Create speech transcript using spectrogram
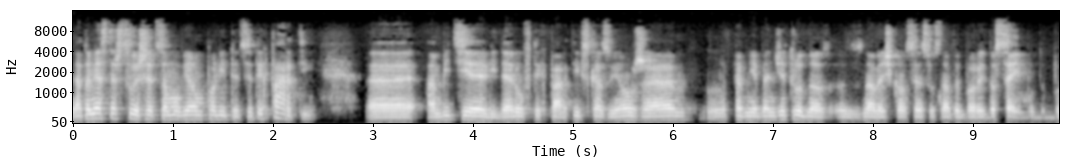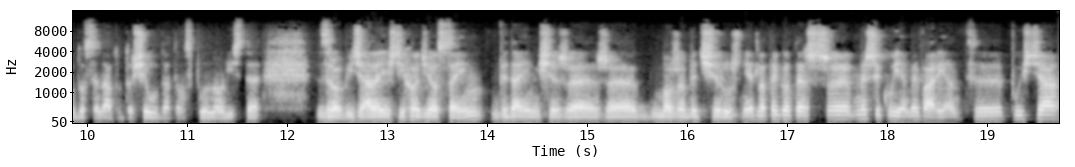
natomiast też słyszę, co mówią politycy tych partii. E, ambicje liderów tych partii wskazują, że mm, pewnie będzie trudno znaleźć konsensus na wybory do Sejmu, bo do Senatu to się uda tą wspólną listę zrobić, ale jeśli chodzi o Sejm, wydaje mi się, że, że może być różnie, dlatego też e, my szykujemy wariant e, pójścia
